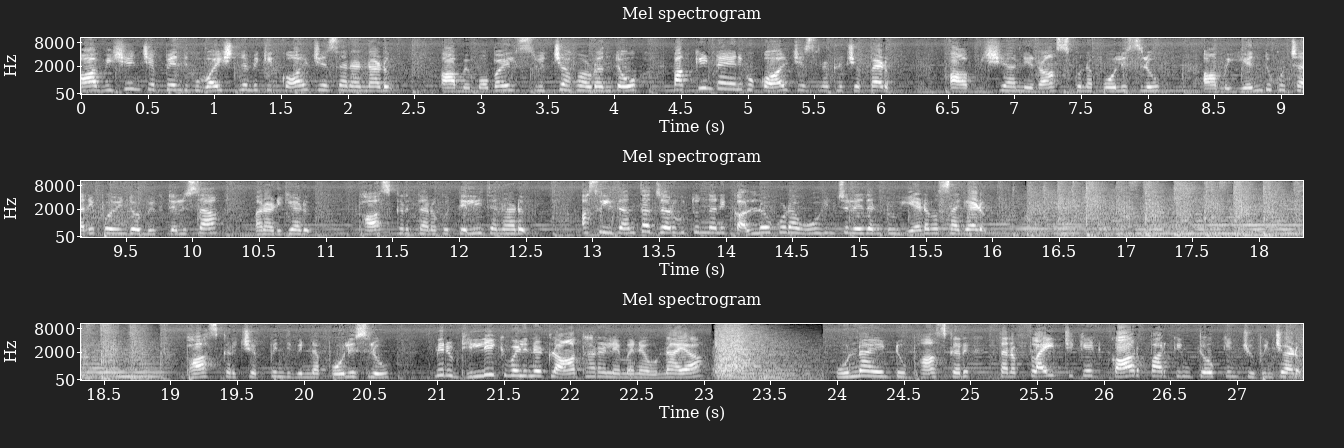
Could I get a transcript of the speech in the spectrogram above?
ఆ విషయం చెప్పేందుకు వైష్ణవికి కాల్ చేశానన్నాడు. ఆమె మొబైల్ స్విచ్ ఆఫ్ అవడంతో పక్కింటాయనకు కాల్ చేసినట్లు చెప్పాడు. ఆ విషయాన్ని రాసుకున్న పోలీసులు ఆమె ఎందుకు చనిపోయిందో మీకు తెలుసా? అని అడిగాడు. భాస్కర్ తనకు తెలియదన్నాడు అసలు ఇదంతా జరుగుతుందని కల్లో కూడా ఊహించలేదంటూ ఏడవసాగాడు. భాస్కర్ చెప్పింది విన్న పోలీసులు మీరు ఢిల్లీకి వెళ్ళినట్లు ఆధారాలు ఏమైనా ఉన్నాయా? ఉన్నాయంటూ భాస్కర్ తన flight ticket car parking token చూపించాడు.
